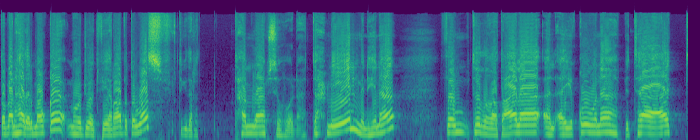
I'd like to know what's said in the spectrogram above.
طبعا هذا الموقع موجود في رابط الوصف تقدر تحمله بسهولة. تحميل من هنا ثم تضغط على الأيقونة بتاعت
